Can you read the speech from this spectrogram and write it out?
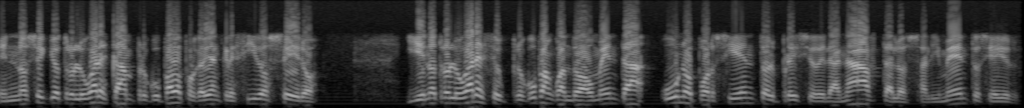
En no sé qué otro lugar estaban preocupados porque habían crecido 0%. Y en otros lugares se preocupan cuando aumenta 1% el precio de la nafta, los alimentos, y hay,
